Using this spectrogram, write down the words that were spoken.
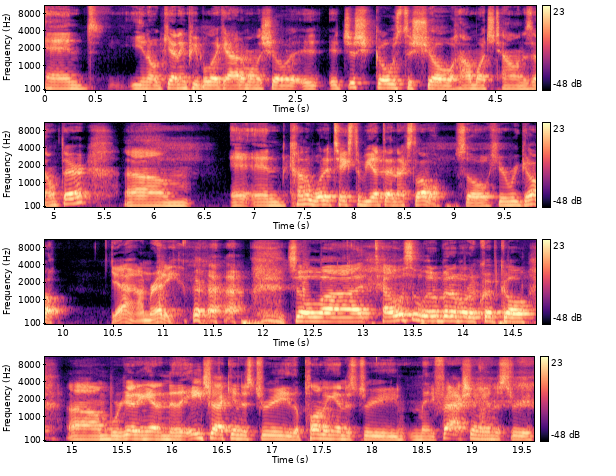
And you know, getting people like Adam on the show, it, it just goes to show how much talent is out there, um, and, and kind of what it takes to be at that next level. So here we go. Yeah, I'm ready. So uh, tell us a little bit about Equipco. Um, we're getting into the HVAC industry, the plumbing industry, manufacturing industry.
